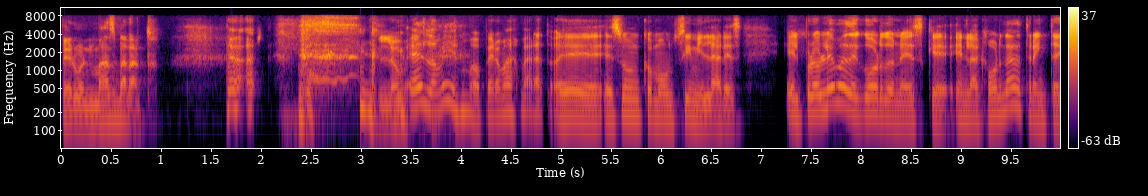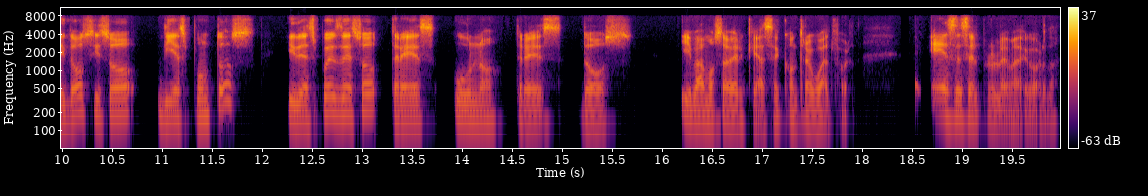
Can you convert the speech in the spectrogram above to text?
pero en más barato. Es lo mismo, pero más barato. Eh, es un como un similares. El problema de Gordon es que en la jornada 32 hizo 10 puntos y después de eso 3, 1, 3, 2 y vamos a ver qué hace contra Watford. Ese es el problema de Gordon.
